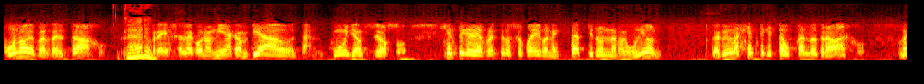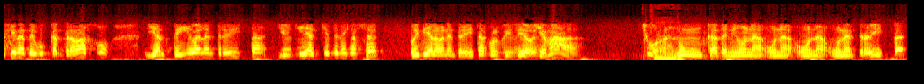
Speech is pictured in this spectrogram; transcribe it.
uno, de perder el trabajo. La empresa, la economía ha cambiado, están muy ansiosos. Gente que de repente no se puede conectar, tiene una reunión. La misma gente que está buscando trabajo. Imagínate, buscar trabajo y antes iba a la entrevista y hoy día, ¿qué tiene que hacer? Hoy día lo van a entrevistar por videollamada. Churra, nunca ha tenido una, una, una, una entrevista.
